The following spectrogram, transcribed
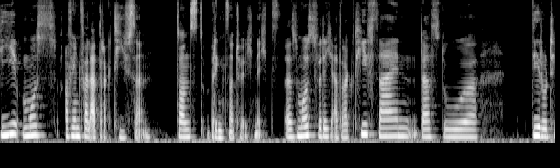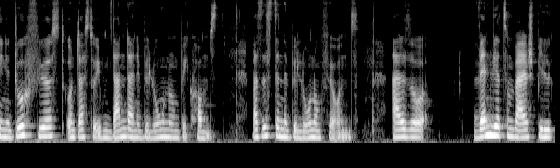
die muss auf jeden Fall attraktiv sein. Sonst bringt es natürlich nichts. Es muss für dich attraktiv sein, dass du die Routine durchführst und dass du eben dann deine Belohnung bekommst. Was ist denn eine Belohnung für uns? Also, wenn wir zum Beispiel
